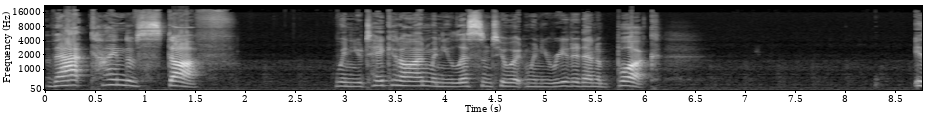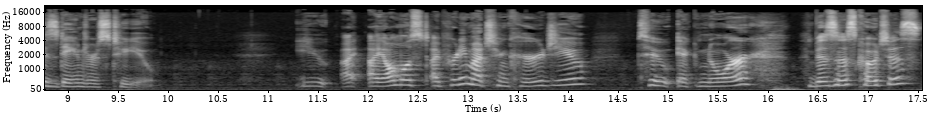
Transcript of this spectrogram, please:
That kind of stuff, when you take it on, when you listen to it, when you read it in a book, is dangerous to you. You I, I almost I pretty much encourage you to ignore business coaches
